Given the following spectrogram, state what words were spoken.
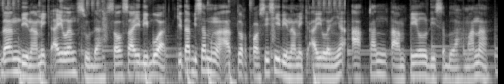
dan Dynamic Island sudah selesai dibuat. Kita bisa mengatur posisi Dynamic Islandnya akan tampil di sebelah mana.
